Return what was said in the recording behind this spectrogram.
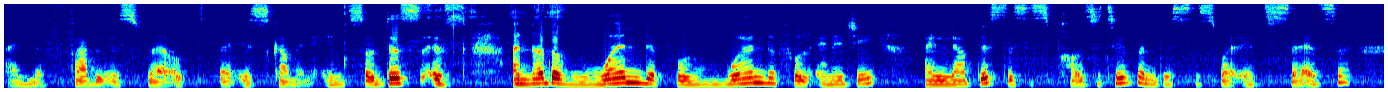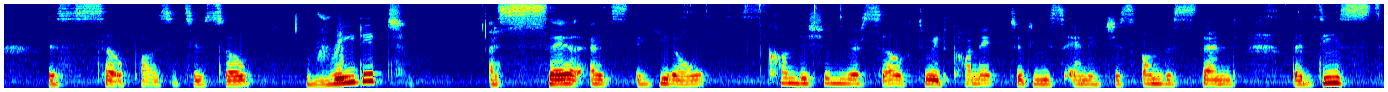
and the fabulous wealth that is coming in. So, this is another wonderful, wonderful energy. I love this. This is positive, and this is what it says. Is so positive. So, read it as, as you know, condition yourself to it, connect to these energies, understand that these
